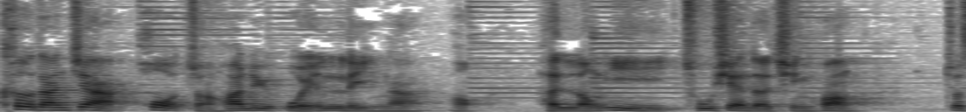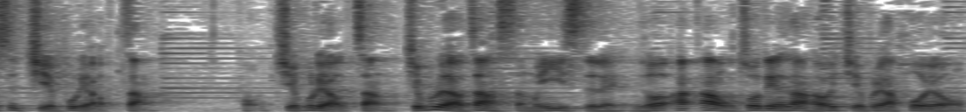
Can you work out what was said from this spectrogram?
客单价或转换率为零啊，哦，很容易出现的情况就是结不了账哦，结不了账，结不了账什么意思嘞？你说啊啊，我做电商还会结不了会哦，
